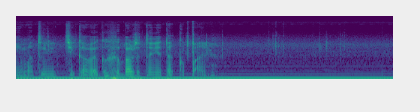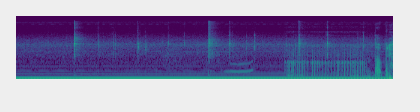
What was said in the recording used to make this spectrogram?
Nie ma tu nic ciekawego, chyba że to nie ta kopalnia. O, dobra.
